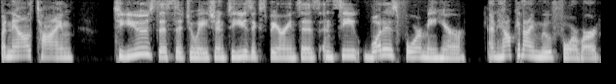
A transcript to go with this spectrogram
But now it's time to use this situation, to use experiences and see what is for me here and how can I move forward?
